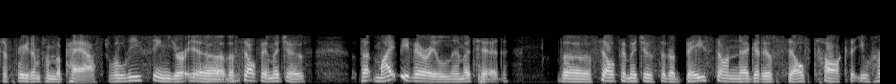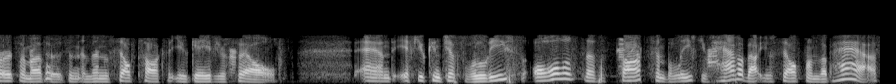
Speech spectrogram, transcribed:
to freedom from the past, releasing your uh, the self images that might be very limited the self images that are based on negative self talk that you heard from others and, and then the self talk that you gave yourself. And if you can just release all of the thoughts and beliefs you have about yourself from the past,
